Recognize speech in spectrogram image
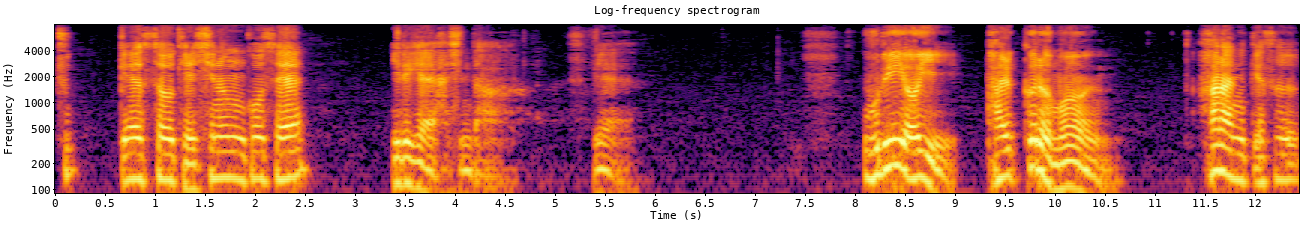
주께서 계시는 곳에 이르게 하신다. 예. 우리의 발걸음은 하나님께서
